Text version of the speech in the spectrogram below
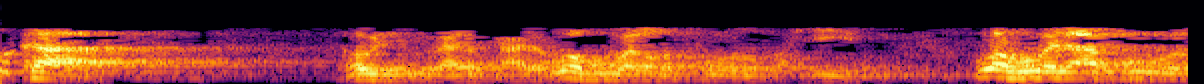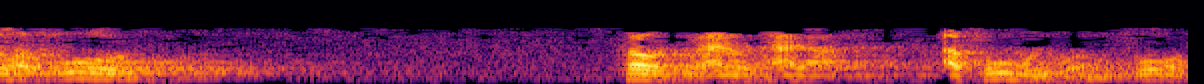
وكقوله سبحانه وتعالى وهو الغفور الرحيم وهو العفو الغفور. فهو سبحانه وتعالى عفو وغفور.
